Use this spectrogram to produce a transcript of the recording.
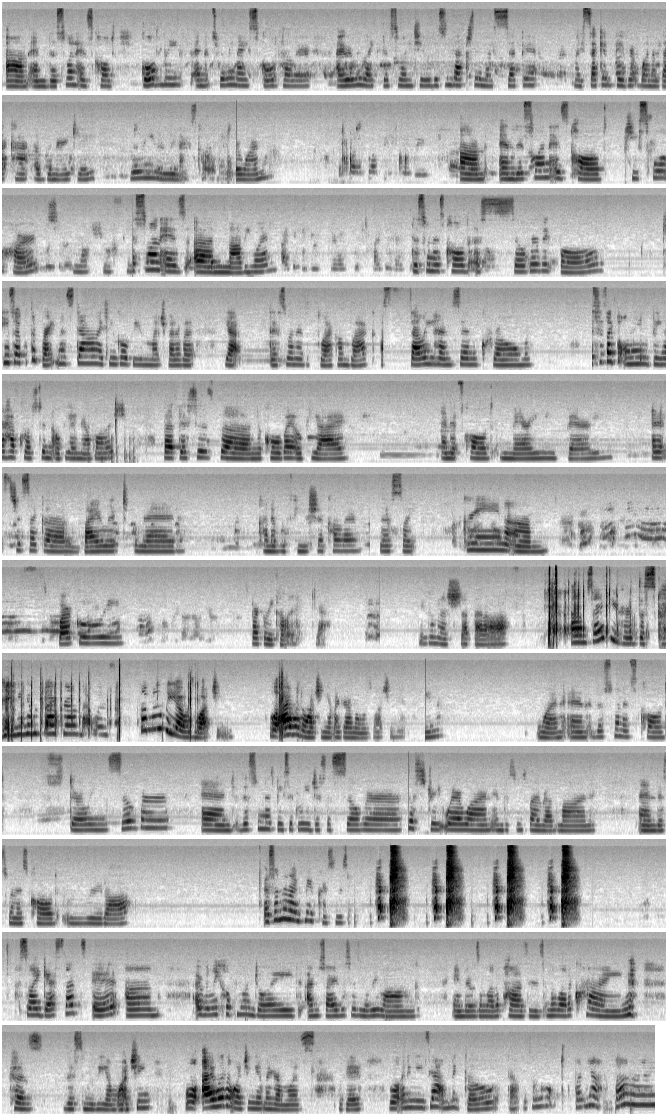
Um, and this one is called Gold Leaf, and it's really nice gold color. I really like this one too. This is actually my second my second favorite one of that kind of the Mary Kay. Really, really nice color. Another one. Um, and this one is called Peaceful Heart. This one is a Navi one. This one is called a Silver Big Ball. Okay, so I put the brightness down. I think it'll be much better, but yeah, this one is black on black. Sally Hansen Chrome. This is like the only thing I have close to an OPI nail polish. But this is the Nicole by OPI. And it's called Marry Me Berry. And it's just like a violet red, kind of a fuchsia color. This like green, um, sparkly, sparkly color. Yeah. I think I'm gonna shut that off. Um, sorry if you heard the screaming in the background. That was the movie I was watching. Well, I wasn't watching it. My grandma was watching it. One, and this one is called Sterling Silver. And this one is basically just a silver, the streetwear one, and this one's by Revlon. And this one is called Rudolph. This one reminds me of Christmas. so I guess that's it. Um, I really hope you enjoyed. I'm sorry this is really long, and there was a lot of pauses and a lot of crying, because this movie I'm watching. Well, I wasn't watching it, my grandma was. Okay. Well, anyways, yeah, I'm gonna go. That was a lot. But yeah, bye.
